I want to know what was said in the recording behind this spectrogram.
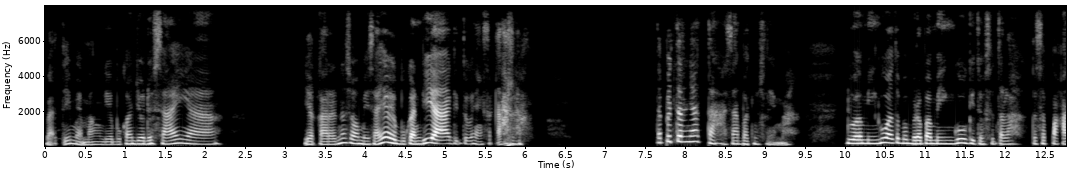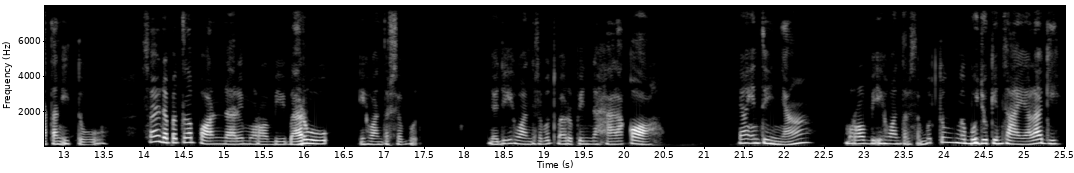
Berarti memang dia bukan jodoh saya. Ya karena suami saya ya bukan dia gitu yang sekarang. Tapi ternyata sahabat muslimah, dua minggu atau beberapa minggu gitu setelah kesepakatan itu, saya dapat telepon dari murabi baru Ikhwan tersebut. Jadi Ikhwan tersebut baru pindah halakoh. Yang intinya murabi Ikhwan tersebut tuh ngebujukin saya lagi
